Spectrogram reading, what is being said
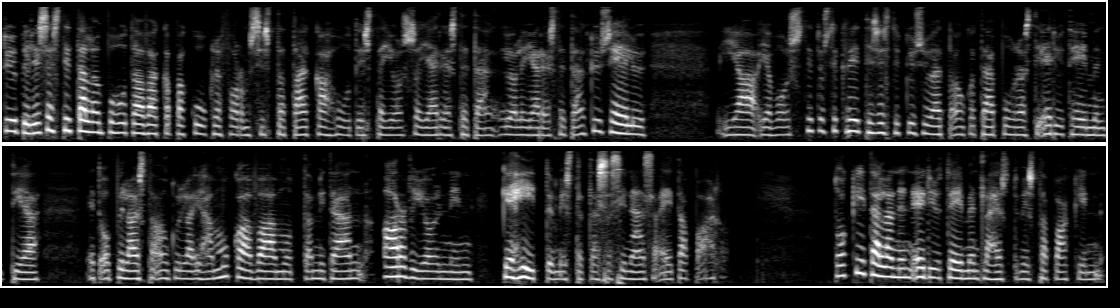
Tyypillisesti tällöin puhutaan vaikkapa Google Formsista tai Kahootista, jossa järjestetään, joille järjestetään kysely. Ja, ja voisi tietysti kriittisesti kysyä, että onko tämä puhdasti edutainmentia, että oppilaista on kyllä ihan mukavaa, mutta mitään arvioinnin kehittymistä tässä sinänsä ei tapahdu. Toki tällainen edutainment-lähestymistapakin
